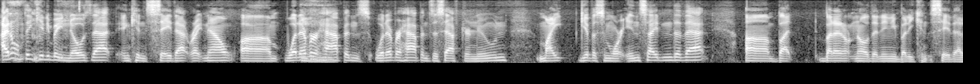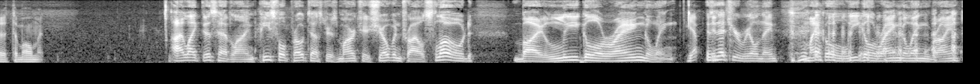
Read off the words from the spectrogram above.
I don't think anybody knows that and can say that right now. Um, whatever Mm. happens, whatever happens this afternoon, might give us some more insight into that. Um, but but I don't know that anybody can say that at the moment. I like this headline: Peaceful protesters march as Chauvin trial slowed by legal wrangling. Yep, isn't that is. your real name, Michael Legal Wrangling Bryant?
